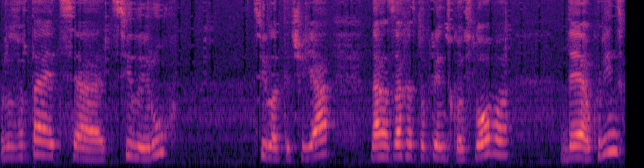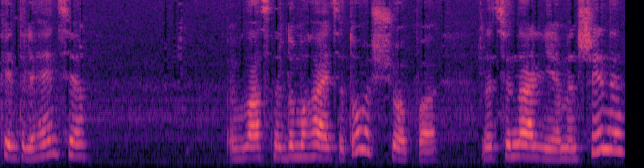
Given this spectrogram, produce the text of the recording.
розгортається цілий рух, ціла течія на захист українського слова, де українська інтелігенція власне домагається того, щоб національні меншини,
